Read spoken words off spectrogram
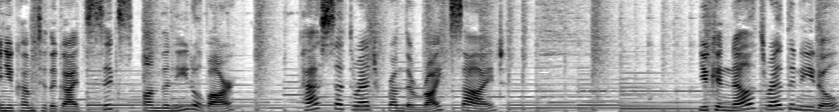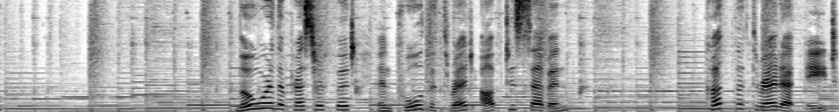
When you come to the guide 6 on the needle bar, pass the thread from the right side. You can now thread the needle. Lower the presser foot and pull the thread up to 7. Cut the thread at 8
